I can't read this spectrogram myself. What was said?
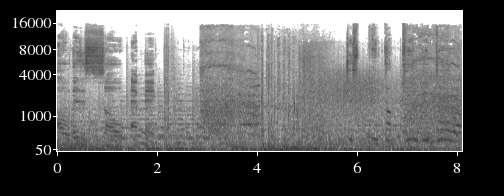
Oh, this is so epic. Just picked up King Ghidorah.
